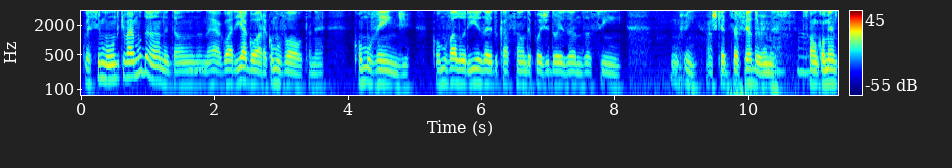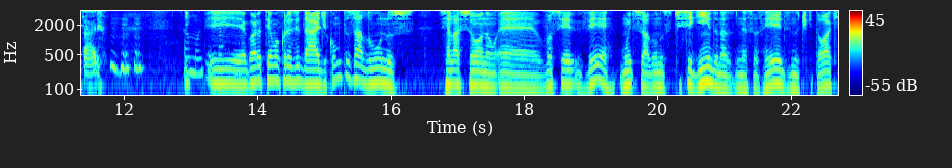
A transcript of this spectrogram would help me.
com esse mundo que vai mudando. Então, né, agora e agora, como volta, né? Como vende, como valoriza a educação depois de dois anos assim. Enfim, acho que é desafiador mesmo. Só um comentário. e, e agora eu tenho uma curiosidade, como que os alunos se relacionam. É, você vê muitos alunos te seguindo nas, nessas redes, no TikTok?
